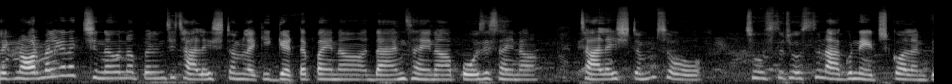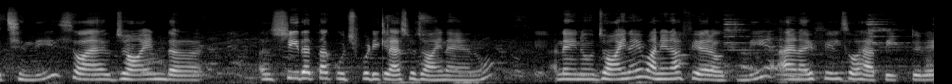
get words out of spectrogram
లైక్ నార్మల్గా నాకు చిన్నగా ఉన్నప్పటి నుంచి చాలా ఇష్టం లైక్ ఈ గెటప్ అయినా డాన్స్ అయినా పోజెస్ అయినా చాలా ఇష్టం. సో చూస్తూ చూస్తూ నాకు కూడా నేర్చుకోవాలనిపించింది so I joined Sridatta Kuchipudi క్లాస్లో జాయిన్ అయ్యాను. నేను జాయిన్ అయ్యి వన్ అండ్ హాఫ్ ఇయర్ అవుతుంది and I feel so happy today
